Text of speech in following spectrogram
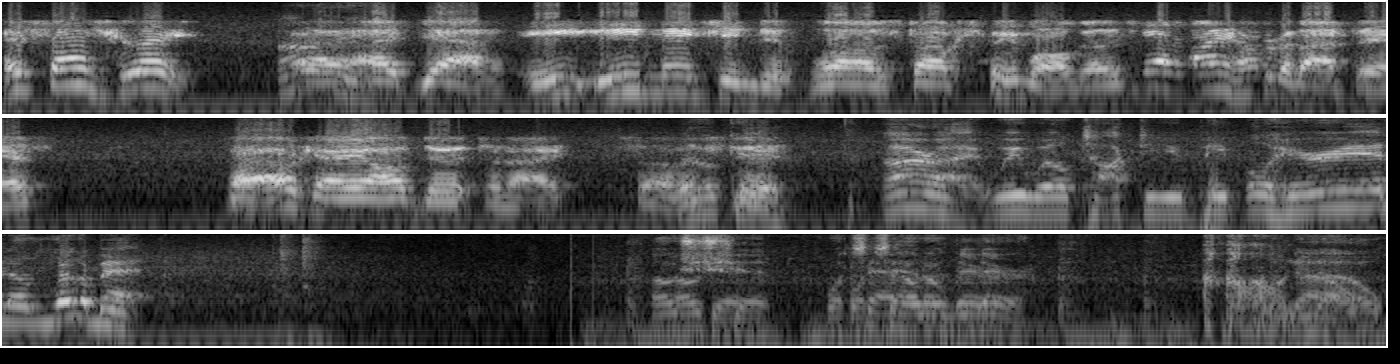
It sounds great. All Uh. I, yeah, he, he mentioned it while I was talking to him. All goes, yeah, I heard about this. Uh, okay, I'll do it tonight. So that's Okay. good. All right, we will talk to you people here in a little bit. Oh, shit. What's, that, over there? Oh no.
